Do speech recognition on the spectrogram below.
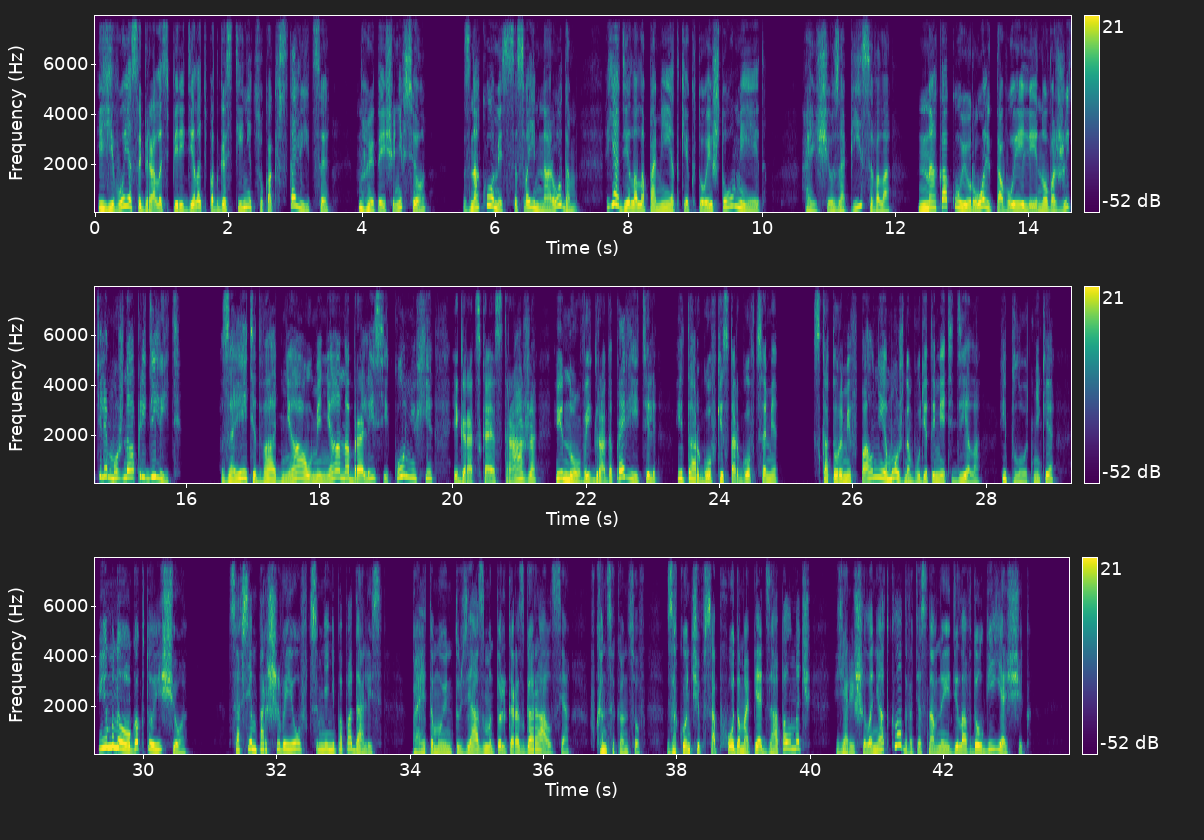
и его я собиралась переделать под гостиницу, как в столице. Но это еще не все. Знакомясь со своим народом, я делала пометки, кто и что умеет. А еще записывала, на какую роль того или иного жителя можно определить. За эти два дня у меня набрались и конюхи, и городская стража, и новый градоправитель, и торговки с торговцами, с которыми вполне можно будет иметь дело, и плотники, и много кто еще. Совсем паршивые овцы мне не попадались, поэтому энтузиазм только разгорался. В конце концов, закончив с обходом опять за полночь, я решила не откладывать основные дела в долгий ящик.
